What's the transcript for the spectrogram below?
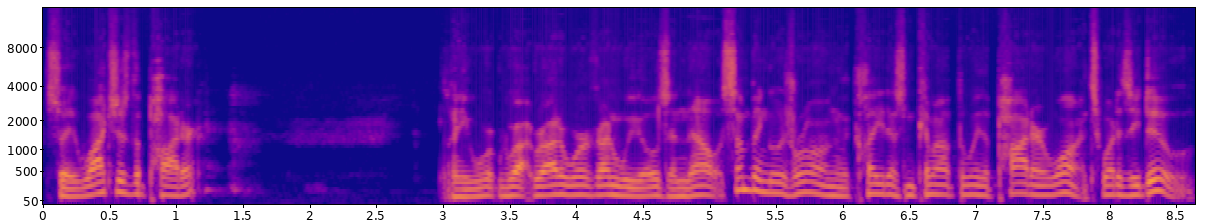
So he watches the potter, and he brought to work on wheels, and now something goes wrong. The clay doesn't come out the way the potter wants. What does he do?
